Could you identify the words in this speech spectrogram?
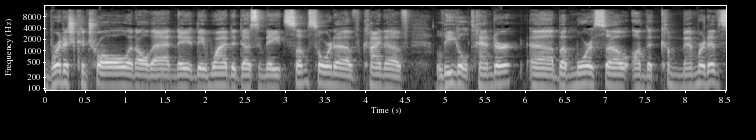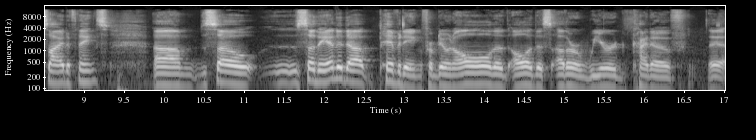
British control and all that, and they, they wanted to designate some sort of kind of legal tender, uh, but more so on the commemorative side of things. Um, so so they ended up pivoting from doing all the all of this other weird kind of uh,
